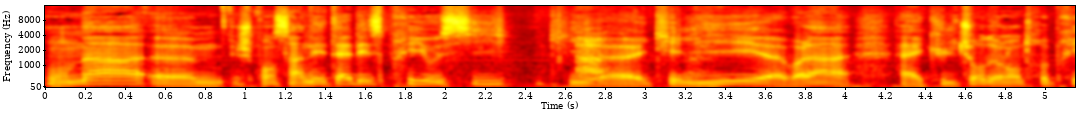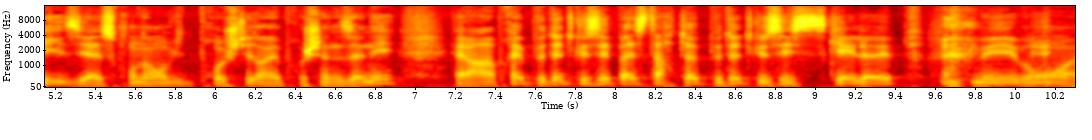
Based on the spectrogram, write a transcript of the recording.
On a, euh, je pense, un état d'esprit aussi qui, ah. euh, qui est lié, euh, voilà, à la culture de l'entreprise et à ce qu'on a envie de projeter dans les prochaines années. Alors après, peut-être que c'est pas start-up, peut-être que c'est scale-up, mais bon.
